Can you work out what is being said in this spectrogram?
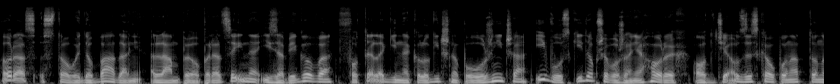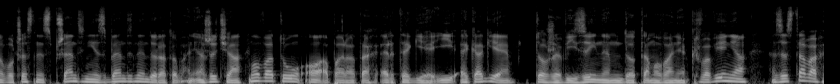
oraz stoły do badań, lampy operacyjne i zabiegowe, fotele ginekologiczno-położnicze i wózki do przewożenia chorych. Oddział zyskał ponadto nowoczesny sprzęt niezbędny do ratowania życia. Mowa tu o aparatach RTG i EKG, torze wizyjnym do tamowania krwawienia, zestawach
